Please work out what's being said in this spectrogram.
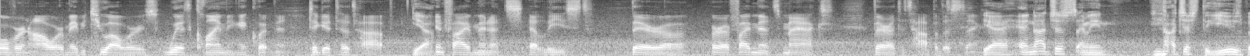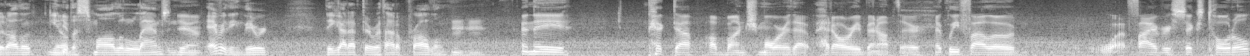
over an hour, maybe two hours with climbing equipment to get to the top. Yeah. In five minutes at least, they're uh, or five minutes max, they're at the top of this thing. Yeah, and not just. I mean, not just the ewes, but all the you know Yeah. the small little lambs and Yeah. everything. They were, they got up there without a problem. Mm-hmm. And they picked up a bunch more that had already been up there. Like we followed what five or six total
